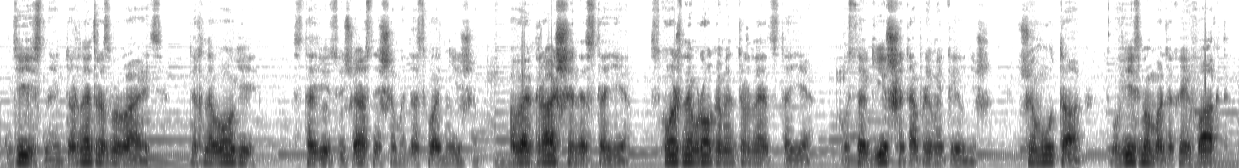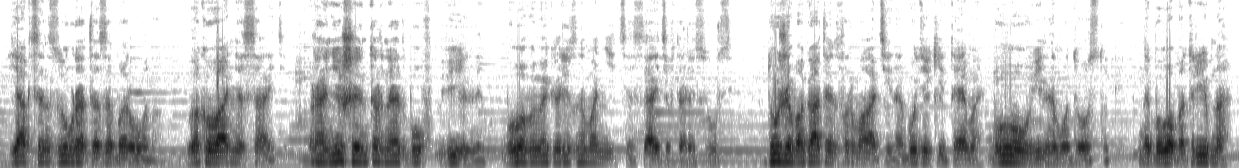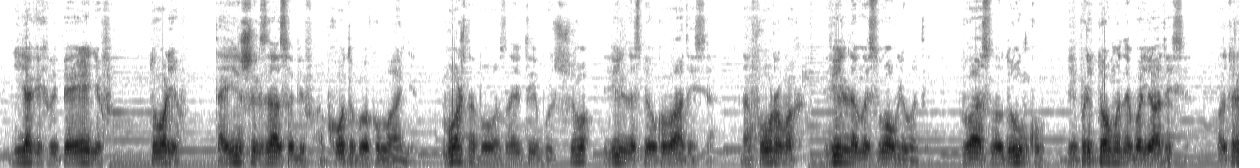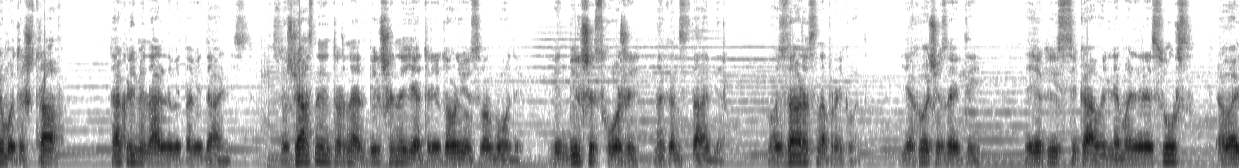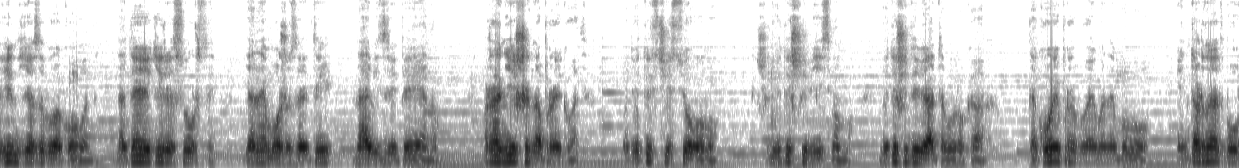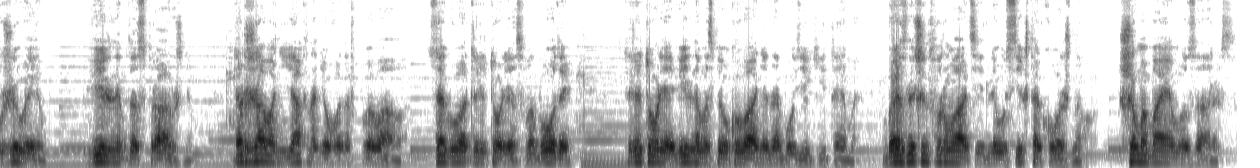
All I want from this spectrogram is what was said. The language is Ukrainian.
Дійсно, інтернет розвивається, технології стають сучаснішими та складнішими, але краще не стає. З кожним роком інтернет стає усе гірше та примітивніше. Чому так? Візьмемо такий факт, як цензура та заборона, блокування сайтів. Раніше інтернет був вільним, було велике різноманіття сайтів та ресурсів. Дуже багато інформації на будь-які теми було у вільному доступі. Не було потрібно ніяких VPN-ів, торів та інших засобів обходу блокування. Можна було знайти будь-що, вільно спілкуватися на форумах, вільно висловлювати власну думку і при тому не боятися отримати штраф та кримінальну відповідальність. Сучасний інтернет більше не є територією свободи, він більше схожий на концтабір. Ось зараз, наприклад, я хочу зайти на якийсь цікавий для мене ресурс, але він є заблокований. На деякі ресурси я не можу зайти навіть з VPN. Раніше, наприклад, у 2007 чи 2008, 2009 роках такої проблеми не було. Інтернет був живим, вільним та справжнім. Держава ніяк на нього не впливала. Це була територія свободи, територія вільного спілкування на будь-які теми. Безліч інформації для усіх та кожного. Що ми маємо зараз?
